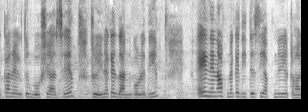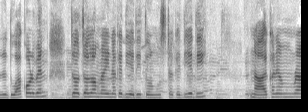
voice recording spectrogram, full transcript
এখানে একজন বসে আছে। তো এনাকে দান করে দিই। এই নেন আপনাকে দিতেছি আপনি আমার জন্য দোয়া করবেন তো চলো আমরা ইনাকে দিয়ে দিই তরমুজটাকে দিয়ে দিই না এখানে আমরা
